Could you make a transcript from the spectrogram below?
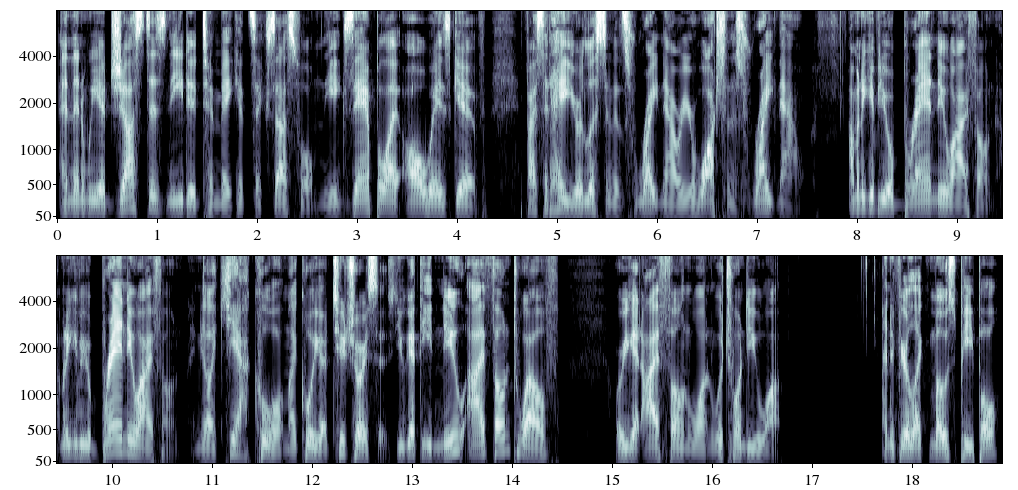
and then we adjust as needed to make it successful. The example I always give if I said, hey, you're listening to this right now, or you're watching this right now, I'm going to give you a brand new iPhone. I'm going to give you a brand new iPhone. And you're like, yeah, cool. I'm like, cool. You got two choices. You get the new iPhone 12 or you get iPhone 1. Which one do you want? And if you're like most people,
